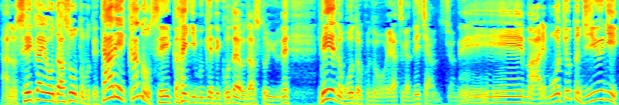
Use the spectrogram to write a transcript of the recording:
あの、正解を出そうと思って、誰かの正解に向けて答えを出すというね、例のごとくのやつが出ちゃうんですよね。まあ、あれもうちょっと自由に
